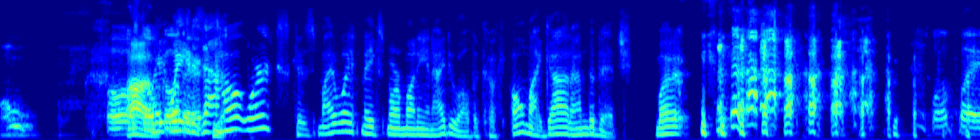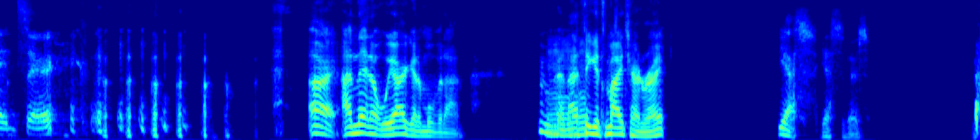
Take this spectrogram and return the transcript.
Oh, Oh, Uh, wait, go wait, there. is that how it works? Because my wife makes more money and I do all the cooking. Oh my god, I'm the bitch. My well played, sir. all right. On that note, we are gonna move it on. And I Mhm. think it's my turn, right? Yes, yes, it is.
